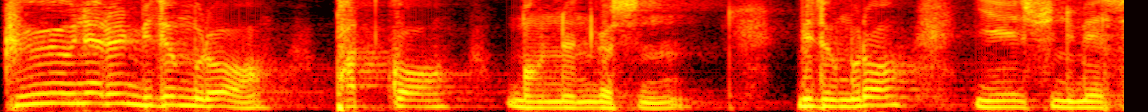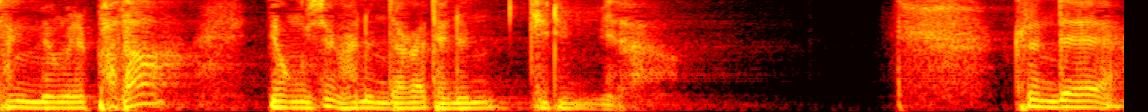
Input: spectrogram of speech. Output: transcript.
그 은혜를 믿음으로 받고 먹는 것은 믿음으로 예수님의 생명을 받아 영생하는 자가 되는 길입니다. 그런데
